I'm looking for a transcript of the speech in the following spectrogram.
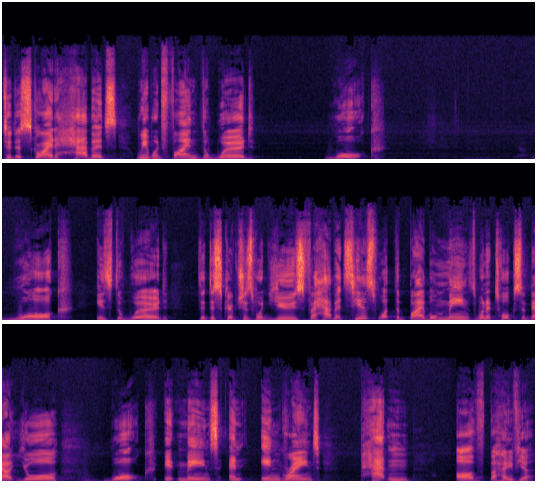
to describe habits, we would find the word walk. Walk is the word that the scriptures would use for habits. Here's what the Bible means when it talks about your walk it means an ingrained pattern of behavior.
